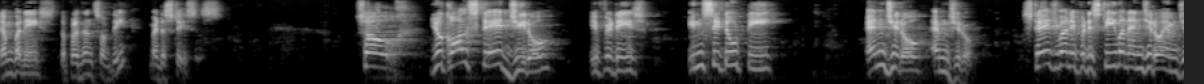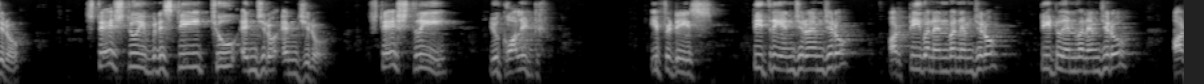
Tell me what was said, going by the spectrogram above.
M1 is the presence of the metastasis. So you call stage 0 if it is in situ T N0 M0. Stage 1 if it is T1 N0 M0. Stage 2 if it is T2 N0 M0. Stage 3 you call it if it is T3 N0 M0 or T1 N1 M0, T2 N1 M0 or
